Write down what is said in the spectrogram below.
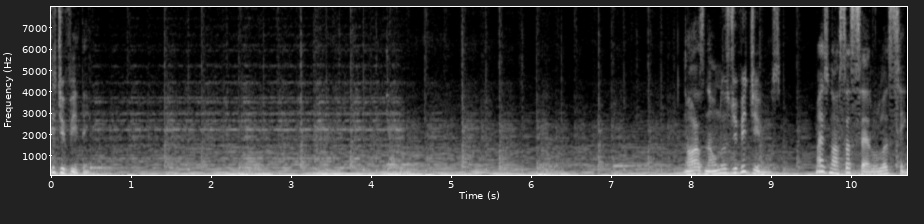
se dividem. Nós não nos dividimos, mas nossas células sim.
